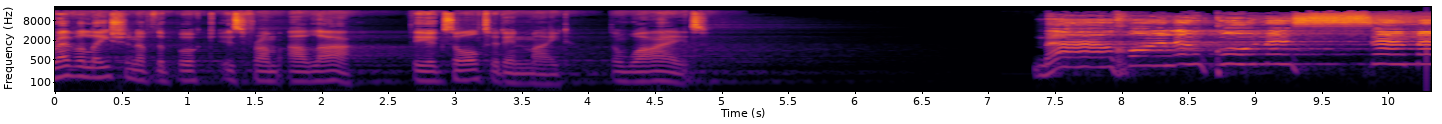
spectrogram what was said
revelation of the book is from Allah, the exalted in might, the wise. ما السماوات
